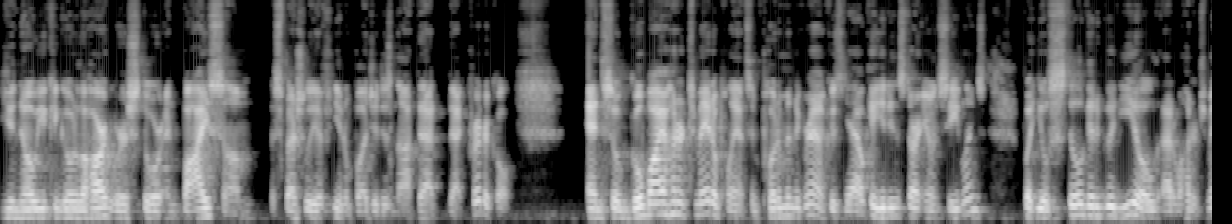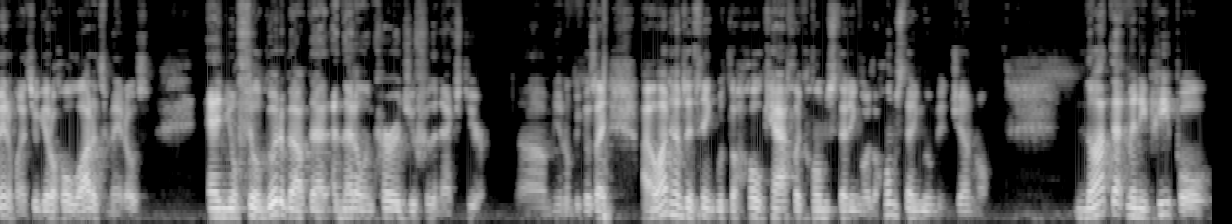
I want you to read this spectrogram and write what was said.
you know you can go to the hardware store and buy some, especially if you know budget is not that that critical. And so go buy 100 tomato plants and put them in the ground because yeah, okay, you didn't start your own seedlings, but you'll still get a good yield out of 100 tomato plants. You'll get a whole lot of tomatoes, and you'll feel good about that, and that'll encourage you for the next year. Um, you know, because I, I a lot of times I think with the whole Catholic homesteading or the homesteading movement in general, not that many people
